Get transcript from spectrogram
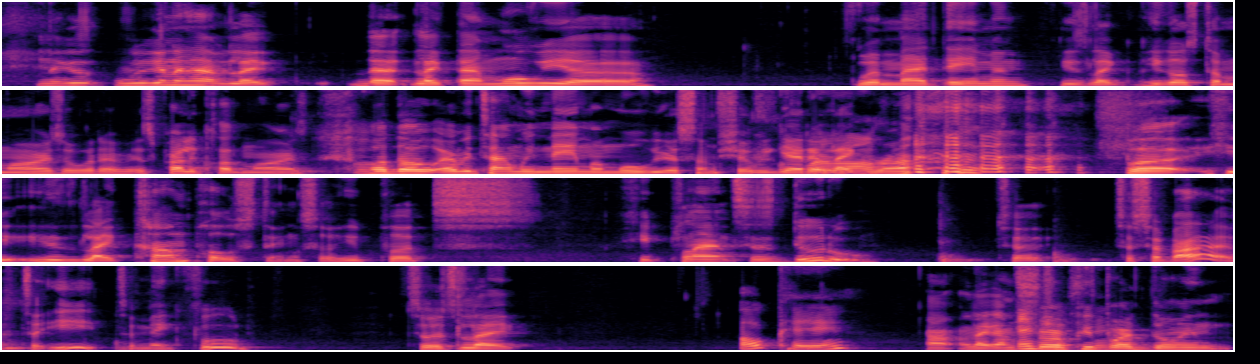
niggas, we're gonna have like that, like that movie, uh, with Matt Damon. He's like he goes to Mars or whatever. It's probably called Mars. Although every time we name a movie or some shit, we get it. We're like wrong. wrong. but he, he's like composting, so he puts he plants his doodoo to to survive, to eat, to make food. So it's like okay. Uh, like I'm sure people are doing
